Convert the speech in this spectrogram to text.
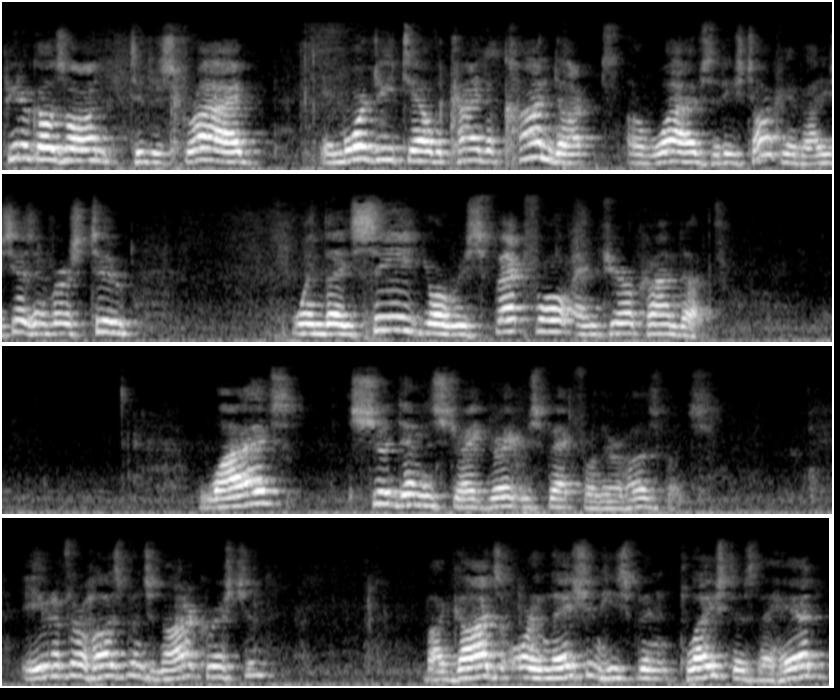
Peter goes on to describe in more detail the kind of conduct of wives that he's talking about. He says in verse 2 when they see your respectful and pure conduct. Wives should demonstrate great respect for their husbands. Even if their husband's not a Christian, by God's ordination, he's been placed as the head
